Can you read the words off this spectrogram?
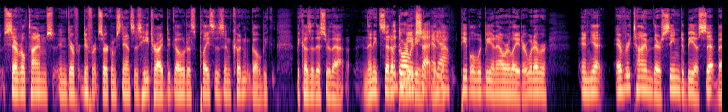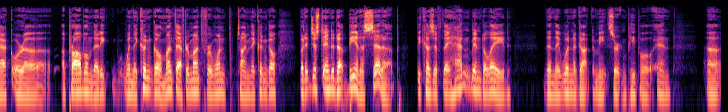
several times in diff- different circumstances, he tried to go to places and couldn't go bec- because of this or that. And then he'd set up The door a would shut, and yeah. the people would be an hour late or whatever. And yet, every time there seemed to be a setback or a a problem that he when they couldn't go month after month for one time they couldn't go, but it just ended up being a setup because if they hadn't been delayed, then they wouldn't have got to meet certain people and. Uh,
